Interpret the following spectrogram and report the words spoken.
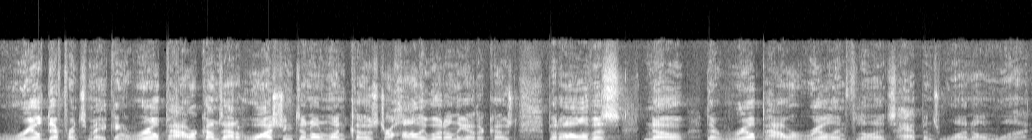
real difference making, real power comes out of Washington on one coast or Hollywood on the other coast, but all of us know that real power, real influence happens one on one.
